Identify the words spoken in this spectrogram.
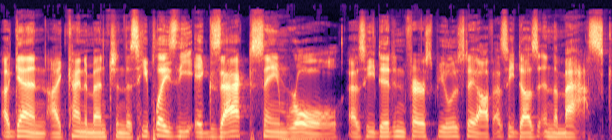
again, I kind of mentioned this. He plays the exact same role as he did in Ferris Bueller's Day Off as he does in The Mask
